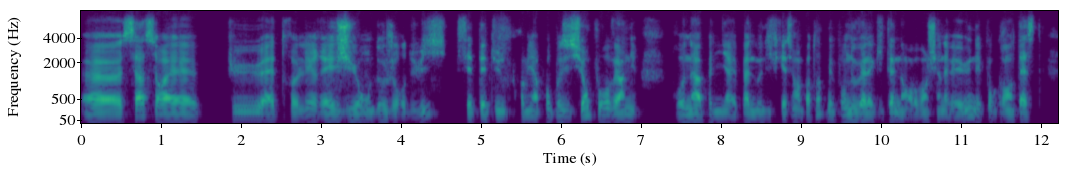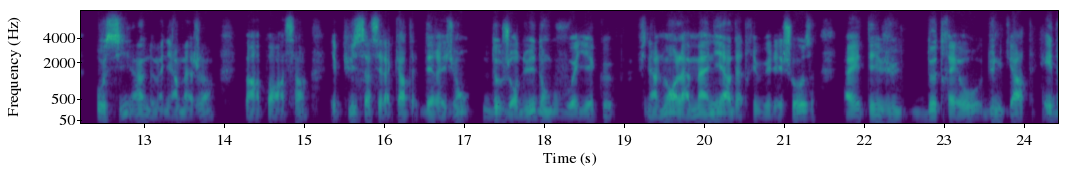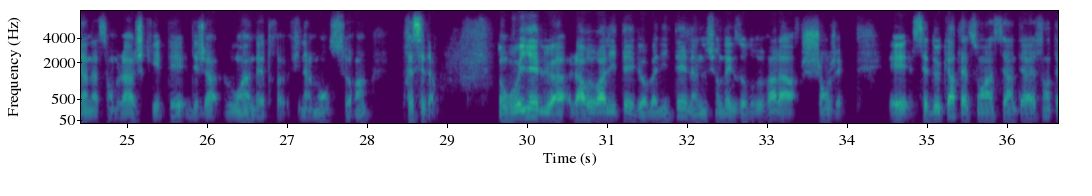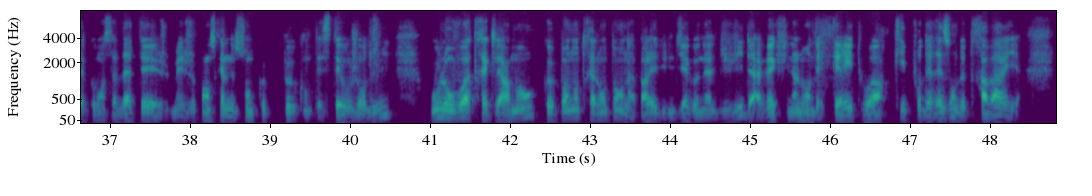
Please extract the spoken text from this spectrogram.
Euh, ça, ça aurait pu être les régions d'aujourd'hui. C'était une première proposition. Pour Auvergne-Rhône-Alpes, il n'y avait pas de modification importante, mais pour Nouvelle-Aquitaine, en revanche, il y en avait une, et pour Grand Est aussi, hein, de manière majeure par rapport à ça. Et puis, ça, c'est la carte des régions d'aujourd'hui. Donc, vous voyez que finalement, la manière d'attribuer les choses a été vue de très haut d'une carte et d'un assemblage qui était déjà loin d'être finalement serein précédemment. Donc, vous voyez, la ruralité et l'urbanité, la notion d'exode rural a changé. Et ces deux cartes, elles sont assez intéressantes, elles commencent à dater, mais je pense qu'elles ne sont que peu contestées aujourd'hui, où l'on voit très clairement que pendant très longtemps, on a parlé d'une diagonale du vide avec finalement des territoires qui, pour des raisons de travail,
